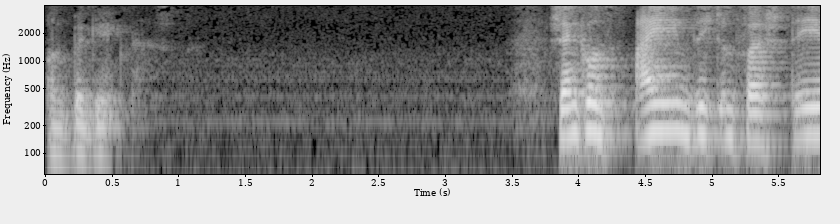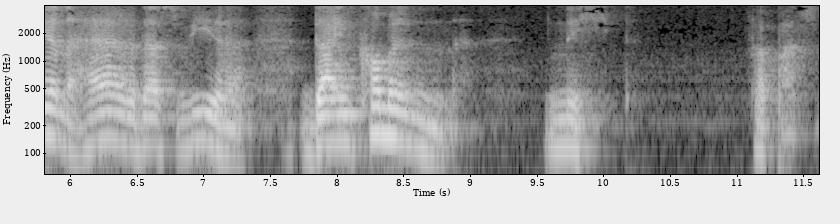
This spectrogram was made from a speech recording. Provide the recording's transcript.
und begegnest. Schenke uns Einsicht und Verstehen, Herr, dass wir dein Kommen nicht verpassen.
